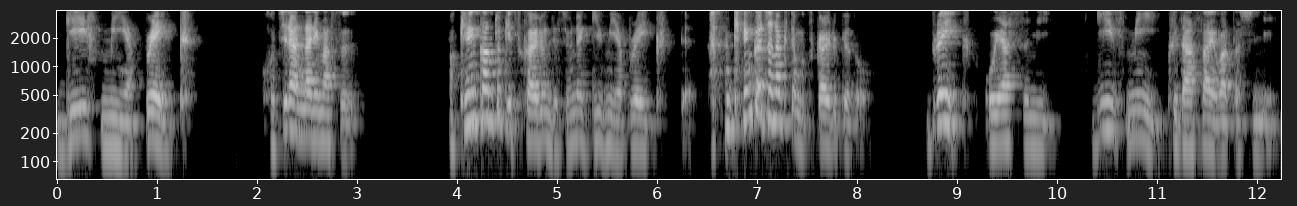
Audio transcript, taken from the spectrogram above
Give me a break こちらになります。まあ、喧嘩の時使えるんですよね。give me a break って。喧嘩じゃなくても使えるけど。break お休み。give me ください、私に。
